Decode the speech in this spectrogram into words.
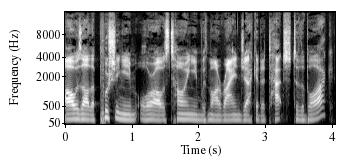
I was either pushing him or I was towing him with my rain jacket attached to the bike,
